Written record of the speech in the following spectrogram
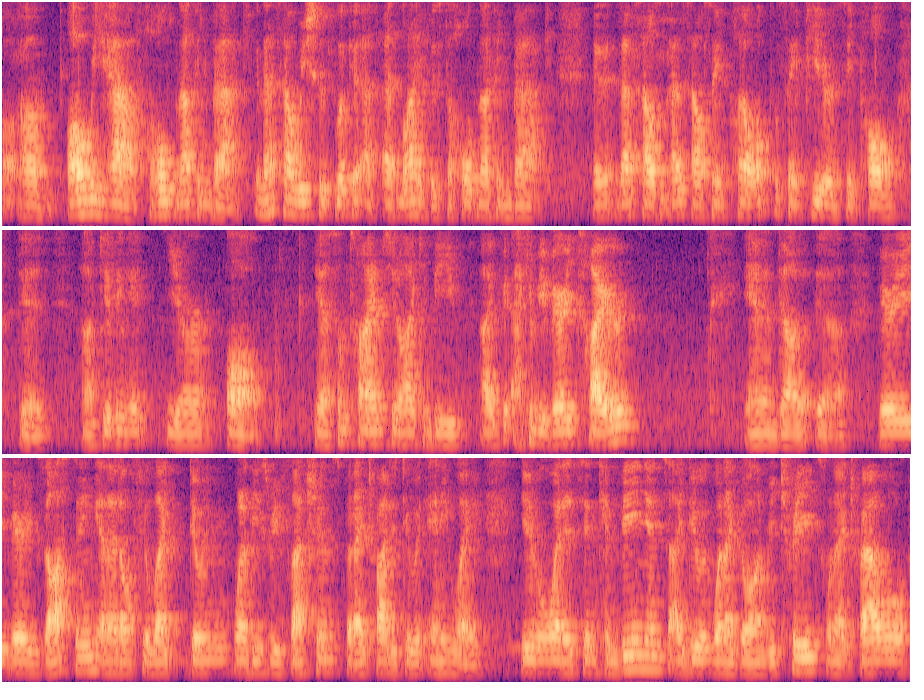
um, all we have, hold nothing back. And that's how we should look at, at life, is to hold nothing back. And that's how, that's how St. Paul, St. Peter and St. Paul did, uh, giving it your all. Yeah, sometimes, you know, I can be, I, I can be very tired and uh, uh, very, very exhausting and I don't feel like doing one of these reflections, but I try to do it anyway. Even when it's inconvenient, I do it when I go on retreats, when I travel,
